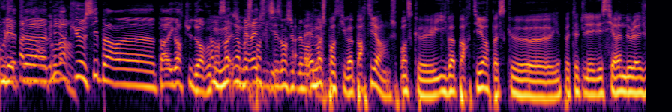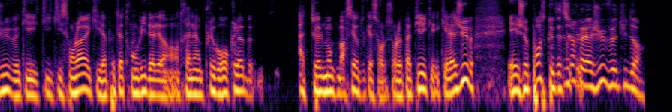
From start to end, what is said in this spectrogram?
voulait pas convaincu aussi par, euh, par Igor Tudor. Vous pensez moi- qu'il moi, je mérite pense une qu'il- saison et supplémentaire Moi, je pense qu'il va partir. Je pense qu'il va partir parce que euh, il y a peut-être les, les sirènes de la Juve qui, qui- qui sont là et qu'il a peut-être envie d'aller entraîner un plus gros club actuellement que Marseille, en tout cas sur, le- sur le papier, qui est, qui est la Juve. Et je pense que Vous êtes sûr que la Juve veut Tudor?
